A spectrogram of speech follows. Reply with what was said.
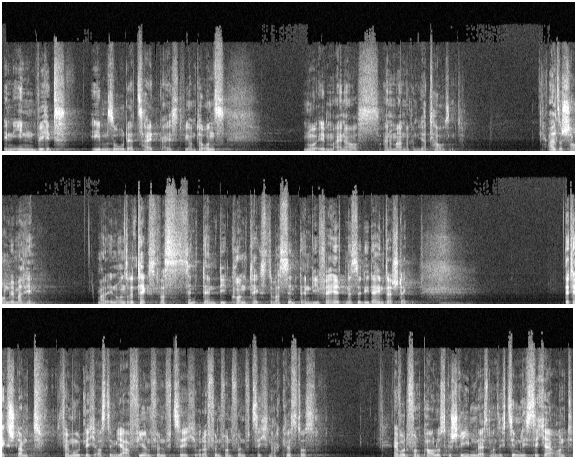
In ihnen weht ebenso der Zeitgeist wie unter uns, nur eben einer aus einem anderen Jahrtausend. Also schauen wir mal hin mal in unseren Text, was sind denn die Kontexte, was sind denn die Verhältnisse, die dahinter stecken? Der Text stammt vermutlich aus dem Jahr 54 oder 55 nach Christus. Er wurde von Paulus geschrieben, da ist man sich ziemlich sicher, und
